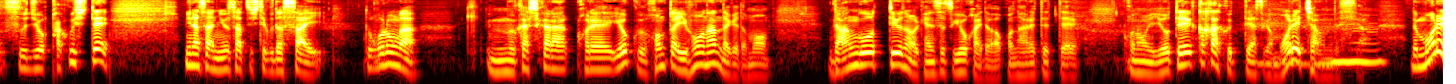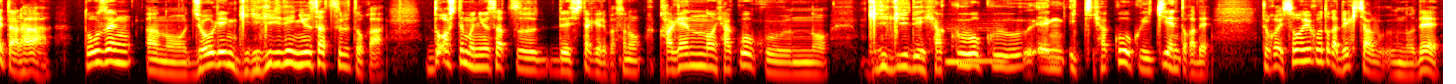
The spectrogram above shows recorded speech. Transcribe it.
数字を隠して皆さん入札してくださいところが昔からこれよく本当は違法なんだけども談合っていうのが建設業界では行われててこの予定価格ってやつが漏れちゃうんですよ。で漏れたら当然あの上限ギリギリで入札するとかどうしても入札でしたければその加減の100億のギリギリで100億円100億1円とかでとかそういうことができちゃうので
